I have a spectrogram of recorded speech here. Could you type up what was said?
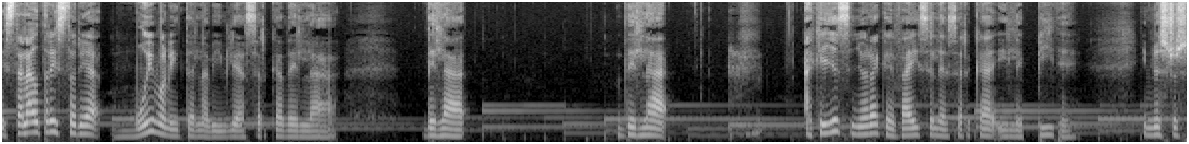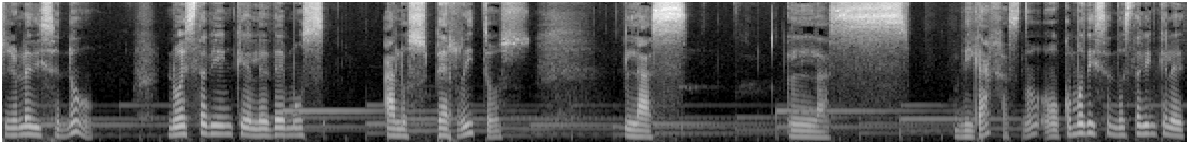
Está la otra historia muy bonita en la Biblia acerca de la, de la, de la, aquella señora que va y se le acerca y le pide. Y nuestro Señor le dice, no, no está bien que le demos a los perritos las, las migajas, ¿no? O como dicen, no está bien que le,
